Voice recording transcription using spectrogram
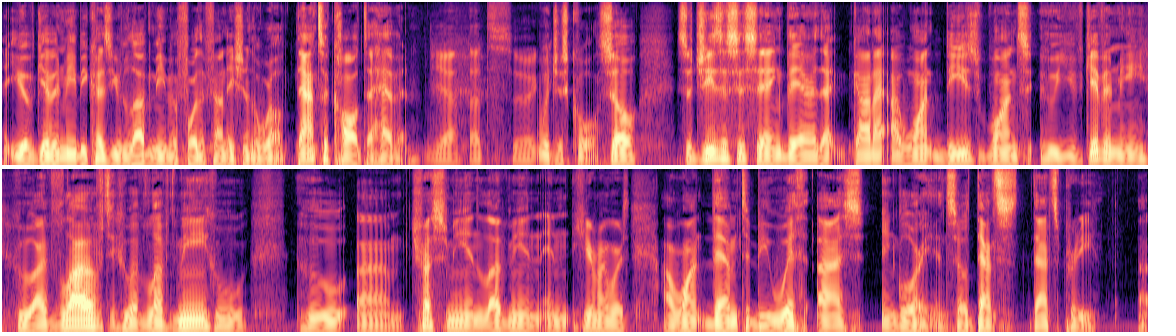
that you have given me because you loved me before the foundation of the world. That's a call to heaven yeah, that's sick. which is cool. So so Jesus is saying there that God, I, I want these ones who you've given me, who I've loved, who have loved me, who who um, trust me and love me and, and hear my words. I want them to be with us in glory. And so that's that's pretty uh,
